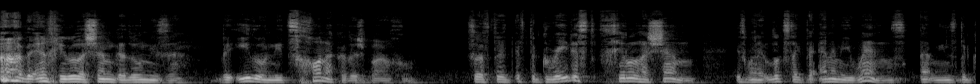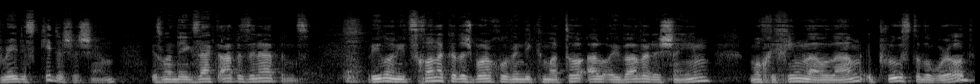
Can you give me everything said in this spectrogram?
ואין חילול השם גדול מזה. ואילו ניצחון הקדוש ברוך הוא. So if the, if the greatest chilul Hashem is when it looks like the enemy wins, that means the greatest Kiddush Hashem is when the exact opposite happens. It proves to the world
